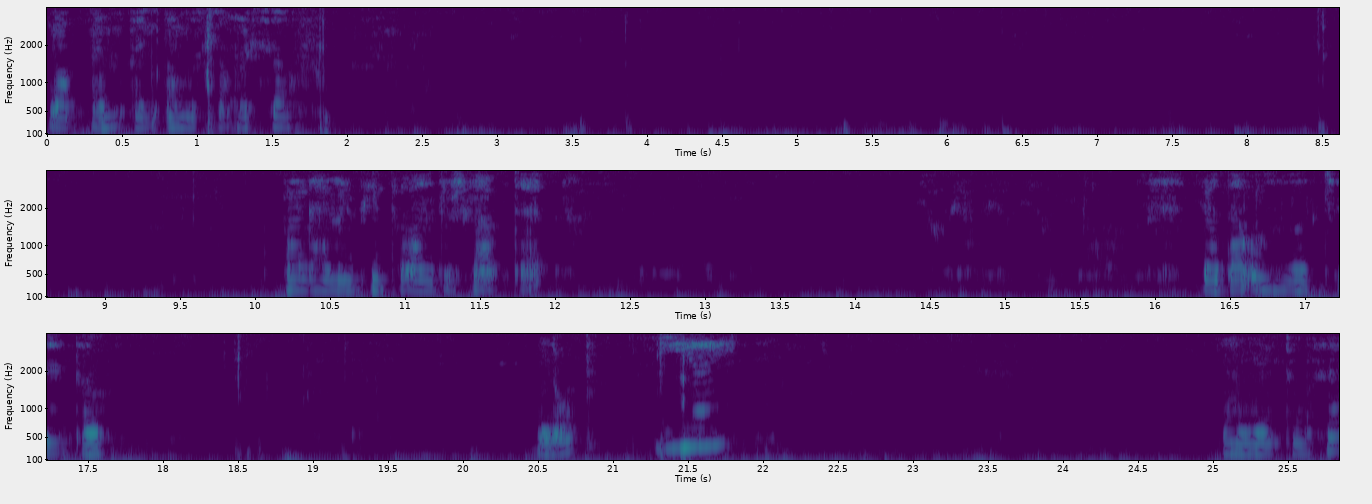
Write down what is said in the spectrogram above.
Well, I'm, I almost got myself. I wonder how many people I just got with that. Yeah, that was legit though. Nope. Yay. I went through him.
